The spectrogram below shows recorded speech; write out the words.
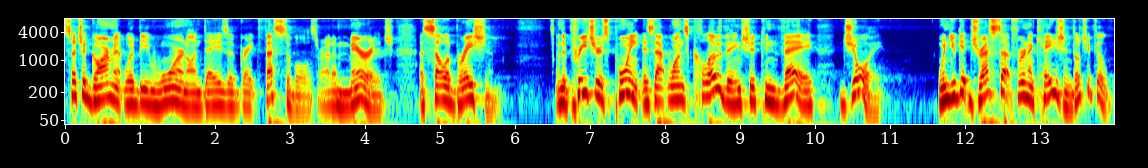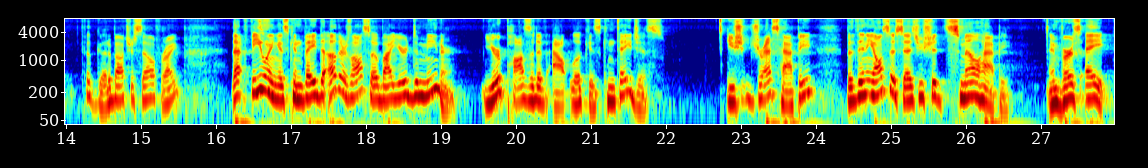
Such a garment would be worn on days of great festivals, or at a marriage, a celebration. And the preacher's point is that one's clothing should convey joy. When you get dressed up for an occasion, don't you feel feel good about yourself, right? That feeling is conveyed to others also by your demeanor. Your positive outlook is contagious. You should dress happy, but then he also says you should smell happy. In verse 8,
